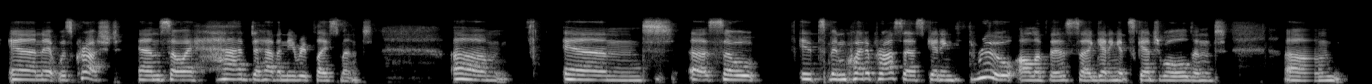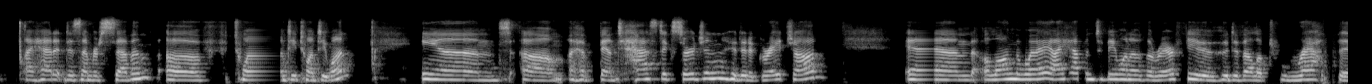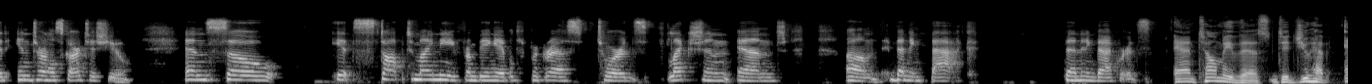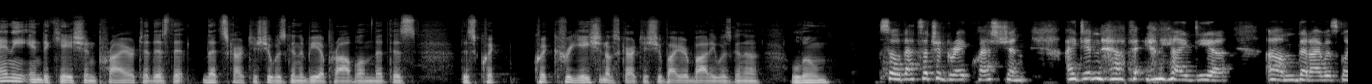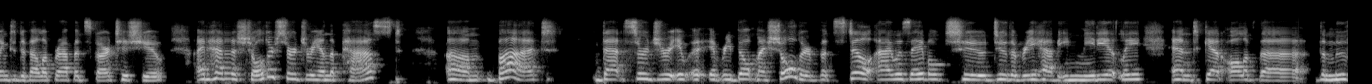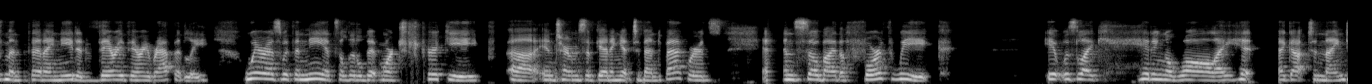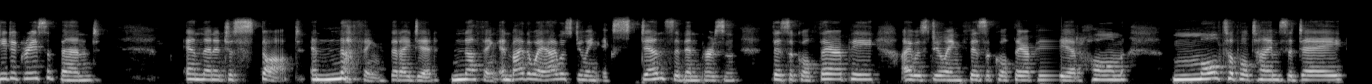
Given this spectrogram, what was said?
and it was crushed. And so I had to have a knee replacement. Um, and uh, so it's been quite a process getting through all of this, uh, getting it scheduled. And um, I had it December 7th of 2021. And um, I have a fantastic surgeon who did a great job. And along the way, I happened to be one of the rare few who developed rapid internal scar tissue. And so it stopped my knee from being able to progress towards flexion and um, bending back bending backwards. And tell me this: Did you have any indication prior to this that that scar tissue was going to be a problem? That this this quick quick creation of scar tissue by your body was going to loom? So that's such a great question. I didn't have any idea um, that I was going to develop rapid scar tissue. I'd had a shoulder surgery in the past, um, but that surgery it, it, rebuilt my shoulder but still i was able to do the rehab immediately and get all of the the movement that i needed very very rapidly. Whereas with a knee it's a little bit more tricky uh, in terms of getting it to bend backwards. And so by the fourth week it was like hitting a wall. I hit i got to 90 degrees of bend and then it just stopped and nothing that i did nothing. And by the way i was doing extensive in-person physical therapy. I was doing physical therapy at home multiple times a day.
